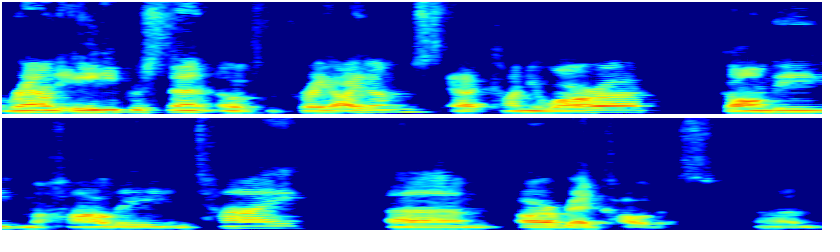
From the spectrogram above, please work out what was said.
around 80% of the prey items at Kanyawara, Gombe, Mahale, and Tai um, are red colobus. Um,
